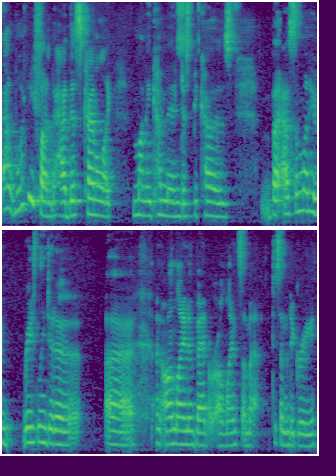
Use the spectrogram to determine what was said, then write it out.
that would be fun to have this kind of like money come in just because." But as someone who recently did a uh, an online event or online summit to some degree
